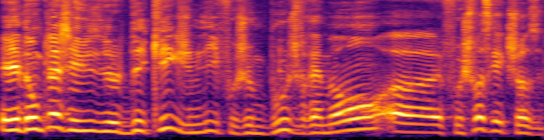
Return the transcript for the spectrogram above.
Et donc là, j'ai eu le déclic. Je me dis, il faut que je me bouge vraiment. euh, Il faut que je fasse quelque chose.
